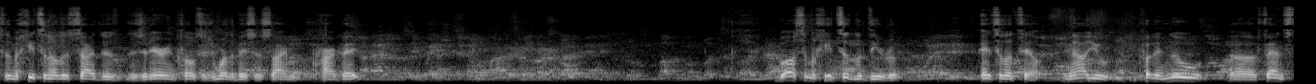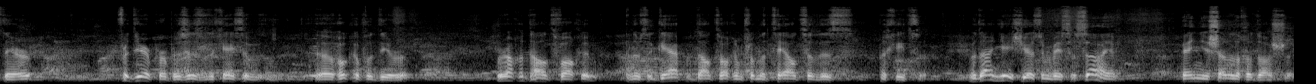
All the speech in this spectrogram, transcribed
to the mechitza on the other side. There's, there's an area enclosed. There's more than base of sign harbe. Vasa mechitza ladira. Etzel tel. Now you put a new uh, fence there for deer purposes. In the case of the hook of Ladira. And there's a gap of Dal Tvachim from the tel to this Mechitza. V'dan yesh yosim be'sasayim, ben yeshad l'chadasha.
